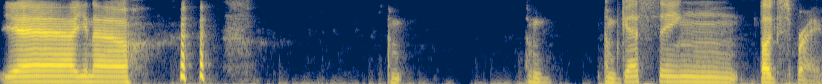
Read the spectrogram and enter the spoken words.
Yeah, you know. I'm I'm I'm guessing bug spray.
